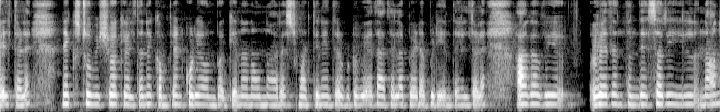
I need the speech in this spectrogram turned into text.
ಹೇಳ್ತಾಳೆ. ನೆಕ್ಸ್ಟು ವಿಶ್ವ ಕೇಳ್ತಾನೆ ಕಂಪ್ಲೇಂಟ್ ಕೊಡಿ ಅವನ ಬಗ್ಗೆ, ನಾನು ಅವನ್ನ ಅರೆಸ್ಟ್ ಮಾಡ್ತೀನಿ ಅಂತ ಹೇಳ್ಬಿಟ್ಟು ವೇದ ಅದೆಲ್ಲ ಬೇಡ ಬಿಡಿ ಅಂತ ಹೇಳ್ತಾಳೆ. ಆಗ ವಿ ವೇದನ್ ತಂದೆ ಸರಿ, ಇಲ್ಲ, ನಾನು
